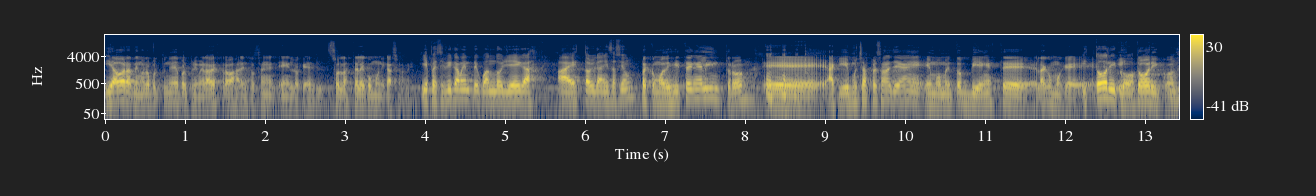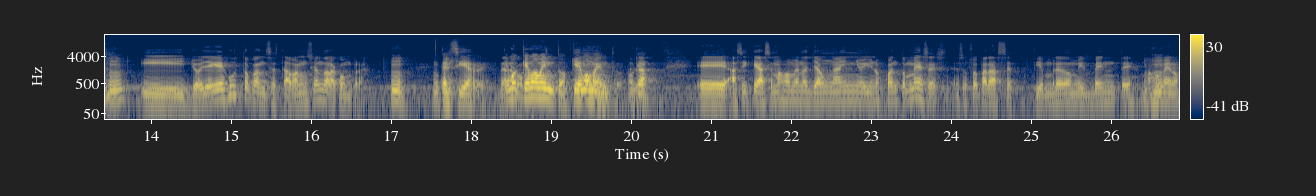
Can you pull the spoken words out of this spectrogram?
y ahora tengo la oportunidad de por primera vez trabajar entonces en, lo que son las telecomunicaciones. ¿Y específicamente cuando llegas a esta organización? Pues como dijiste en el intro, eh, aquí muchas personas llegan en, momentos bien, este, ¿verdad? Como que... Histórico. Históricos. Y yo llegué justo cuando se estaba anunciando la compra. Mm, el cierre. De ¿Qué, momento? ¿Qué, momento? Eh, así que hace más o menos ya un año y unos cuantos meses, eso fue para septiembre de 2020, más o menos,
